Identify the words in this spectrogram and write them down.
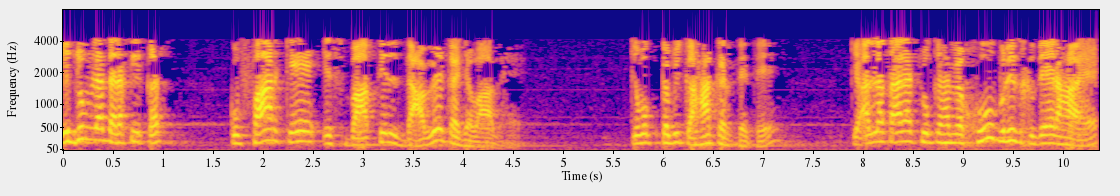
یہ جملہ در حقیقت کفار کے اس باطل دعوے کا جواب ہے کہ وہ کبھی کہا کرتے تھے کہ اللہ تعالیٰ چونکہ ہمیں خوب رزق دے رہا ہے،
